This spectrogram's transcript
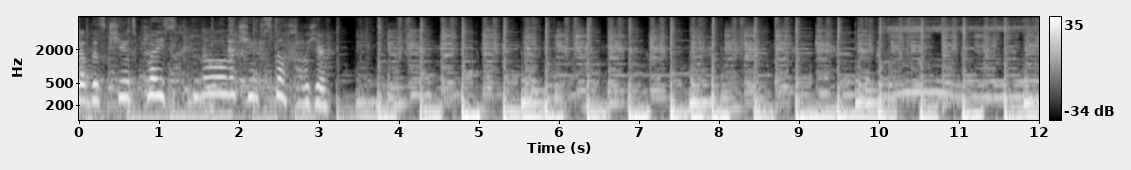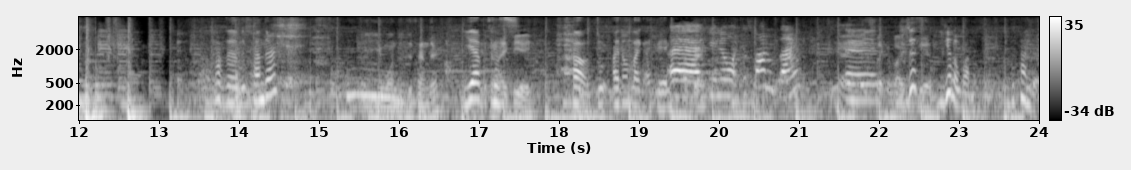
At this cute place with all the cute stuff over here. I Have the defender? You want the Defender? Yeah, It's an because IPA. oh, do, I don't like IPA. Uh, do you know what this one's like? Yeah, it's like a Weiss this beer. yellow one, defender.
